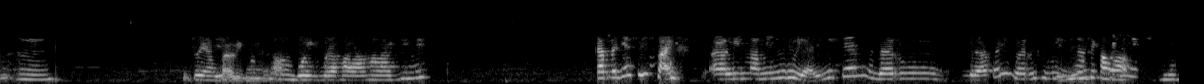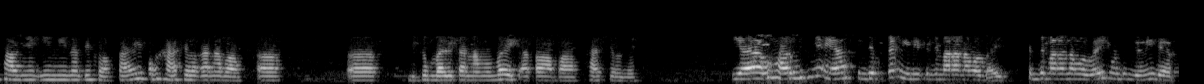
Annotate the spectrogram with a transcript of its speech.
hmm. Itu yang paling ongoing berapa lama lagi nih? Katanya sih five uh, lima minggu ya. Ini kan baru berapa ya? Baru seminggu. Nanti kalau misalnya ini nanti selesai menghasilkan apa uh, uh, dikembalikan nama baik atau apa hasilnya? Ya harusnya ya. Kan ini pencemaran nama baik. Pencemaran nama baik untuk Johnny Depp.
